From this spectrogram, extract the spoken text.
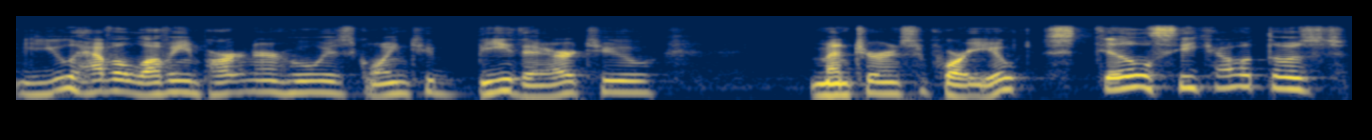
you have a loving partner who is going to be there to mentor and support you. Still seek out those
